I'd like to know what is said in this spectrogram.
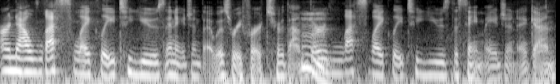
are now less likely to use an agent that was referred to them. They're hmm. less likely to use the same agent again.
